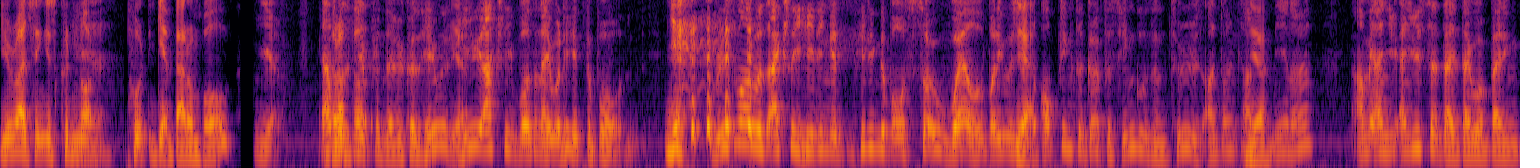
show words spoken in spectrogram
Yuvraj Singh just could not Yeah. put get bat on ball? Yeah. That But was different though because he was Yeah. he actually wasn't able to hit the ball. Yeah. Rizwan was actually hitting it, hitting the ball so well, but he was just Yeah. opting to go for singles and twos. I don't, I, Yeah. you know. I mean, and you, and you said they, they were batting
